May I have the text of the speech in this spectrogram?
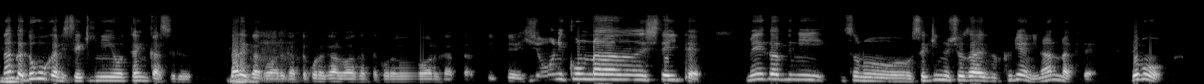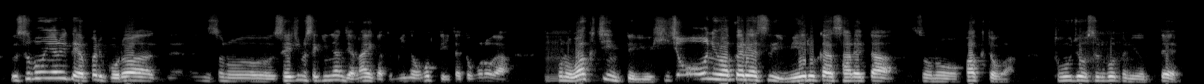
なんかどこかに責任を転嫁する、誰かが悪かった、これが悪かった、これが悪かったって言って、非常に混乱していて、明確にその責任の所在がクリアにならなくて、でも、薄ぼんやりとやっぱりこれはその政治の責任なんじゃないかとみんな思っていたところが、うん。このワクチンっていう非常に分かりやすい見える化されたそのファクトが登場することによって、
